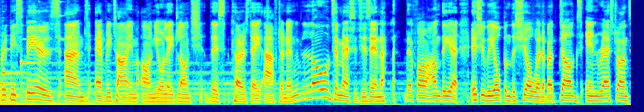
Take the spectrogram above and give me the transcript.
Britney Spears and every time on your late lunch this Thursday afternoon. We've loads of messages in. Therefore, on the uh, issue we opened the show with about dogs in restaurants,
